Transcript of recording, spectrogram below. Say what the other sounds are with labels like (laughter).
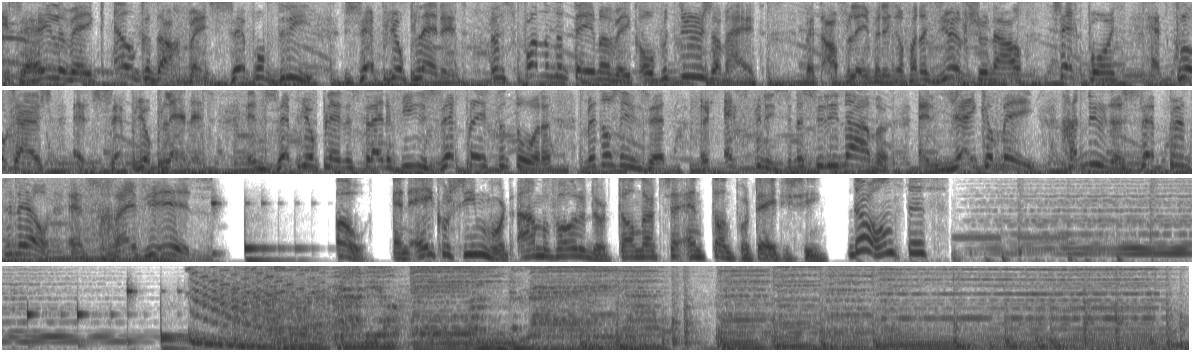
deze hele week elke dag bij Zep op 3. Zep Your Planet. Een spannende themaweek over duurzaamheid. Met afleveringen van het Jeugdjournaal, Checkpoint, Het Klokhuis en Zep Your Planet. In Zep Your Planet strijden vier Zep-presentatoren met als inzet een expeditie naar Suriname. En jij kan mee. Ga nu naar zep.nl en schrijf je in. Oh, en Ecosim wordt aanbevolen door tandartsen en tandprothetici. Door ons dus. Radio 1. Langs de lijn.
